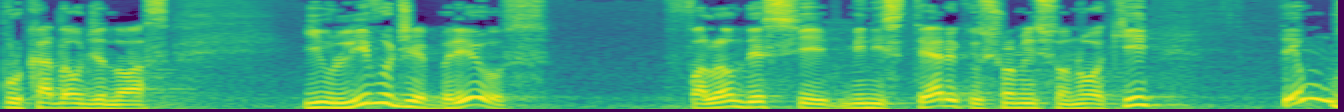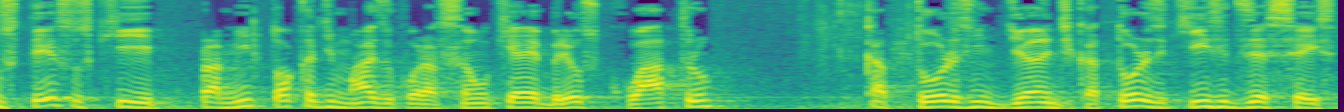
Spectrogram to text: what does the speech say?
por cada um de nós. E o livro de Hebreus, falando desse ministério que o senhor mencionou aqui, tem uns textos que para mim toca demais o coração, que é Hebreus 4, 14 em diante, 14, 15 e 16.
